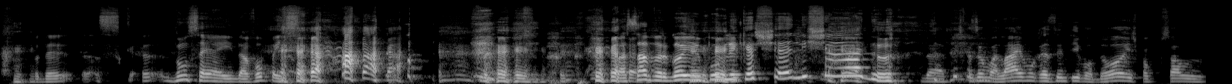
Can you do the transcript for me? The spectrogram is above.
Poder... Não sei ainda, vou pensar. Passar vergonha em público é lixado. Dá, tens de fazer uma live, um Resident Evil 2 para o pessoal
